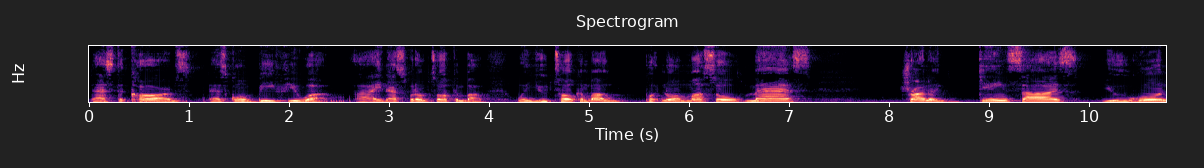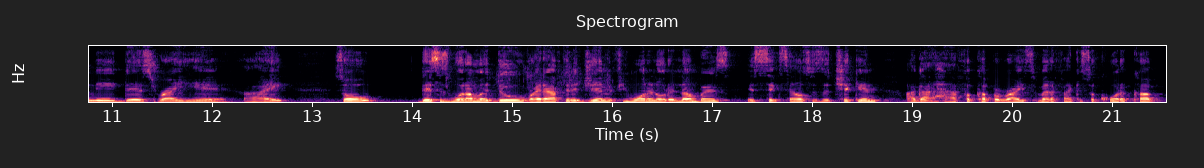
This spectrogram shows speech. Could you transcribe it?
That's the carbs that's going to beef you up, all right? That's what I'm talking about. When you talking about putting on muscle, mass, trying to gain size, you going to need this right here, all right? So this is what I'm going to do right after the gym. If you want to know the numbers, it's six ounces of chicken. I got half a cup of rice. Matter of fact, it's a quarter cup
